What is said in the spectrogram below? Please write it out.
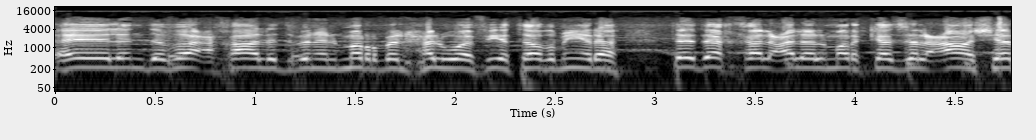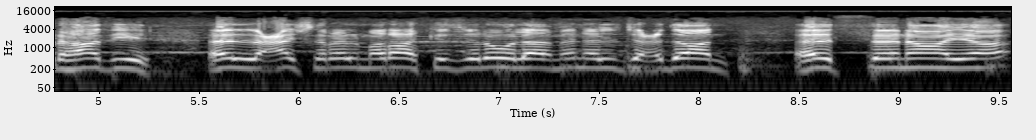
الاندفاع خالد بن المر بن حلوة في تضميره. تدخل على المركز العاشر هذه العشر المراكز الأولى من الجعدان الثنايا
